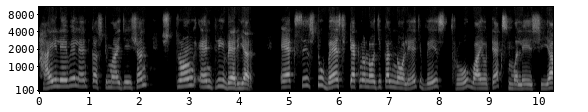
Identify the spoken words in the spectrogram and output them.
high level and customisation strong entry barrier access to best technological knowledge based through Biotex Malaysia.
